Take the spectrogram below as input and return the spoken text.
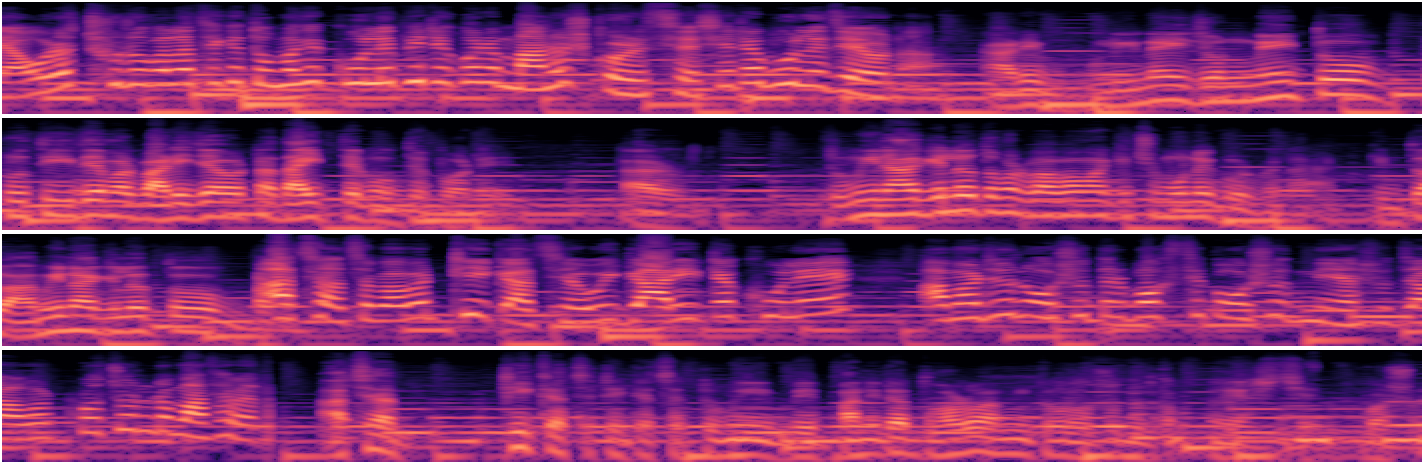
না ওরা ছোটবেলা থেকে তোমাকে কুলে পিঠে করে মানুষ করেছে সেটা ভুলে যেও না। আরে ভুলি না এই জন্যই তো প্রতি ঈদে আমার বাড়ি যাওয়াটা দায়িত্বের মধ্যে পড়ে। আর তুমি না গেলেও তোমার বাবা মা কিছু মনে করবে না। কিন্তু আমি না গেলে তো আচ্ছা আচ্ছা বাবা ঠিক আছে। ওই গাড়িটা খুলে আমার জন্য ওষুধের বক্স থেকে ওষুধ নিয়ে আসো। যা আমার প্রচণ্ড মাথা ব্যথা। আচ্ছা ঠিক আছে ঠিক আছে। তুমি পানিটা ধরো আমি তোমার ওষুধ নিয়ে এসছি বসো।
